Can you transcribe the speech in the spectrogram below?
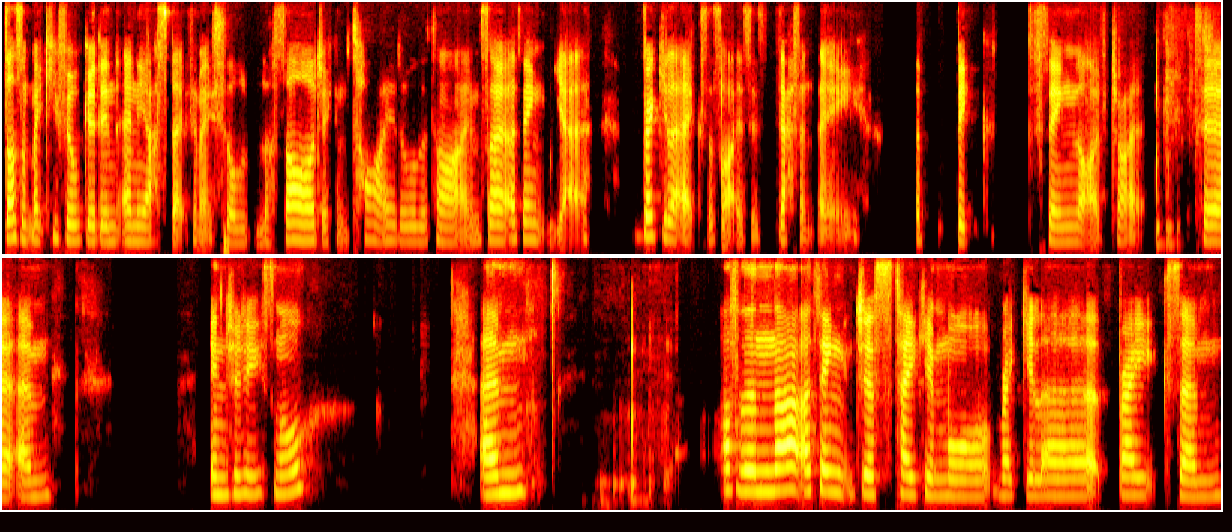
doesn't make you feel good in any aspect. It makes you feel lethargic and tired all the time. So I think, yeah, regular exercise is definitely a big thing that I've tried to um, introduce more. Um, other than that, I think just taking more regular breaks, um,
